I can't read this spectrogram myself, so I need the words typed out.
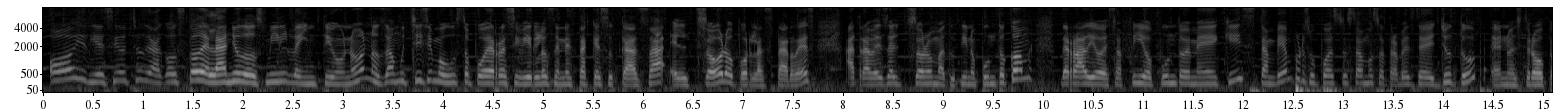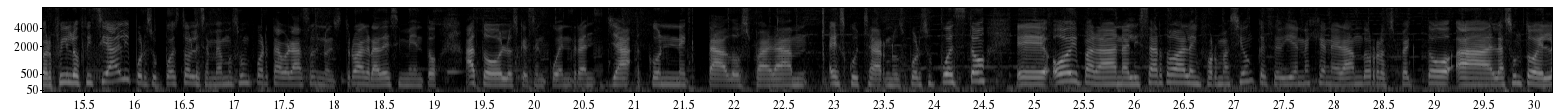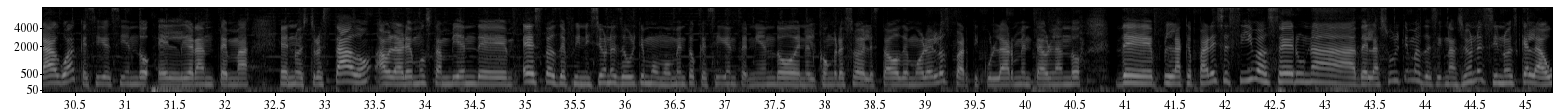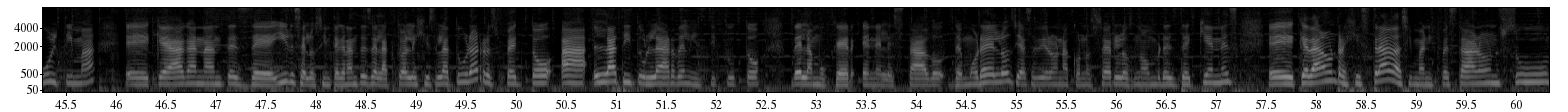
18 de agosto del año 2021. Nos da muchísimo gusto poder recibirlos en esta que es su casa, el Zoro por las tardes, a través del zoromatutino.com, de radiodesafío.mx. También, por supuesto, estamos a través de YouTube, en nuestro perfil oficial y, por supuesto, les enviamos un fuerte abrazo y nuestro agradecimiento a todos los que se encuentran ya conectados para mm, escucharnos. Por supuesto, eh, hoy para analizar toda la información que se viene generando respecto al asunto del agua, que sigue siendo el gran tema en nuestro estado. Hablaremos también de estas definiciones de último momento que siguen teniendo en el Congreso del Estado de Morelos, particularmente hablando de la que parece sí va a ser una de las últimas designaciones, si no es que la última eh, que hagan antes de irse los integrantes de la actual legislatura respecto a la titular del Instituto de la Mujer en el Estado de Morelos ya se dieron a conocer los nombres de quienes eh, quedaron registradas y manifestaron su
